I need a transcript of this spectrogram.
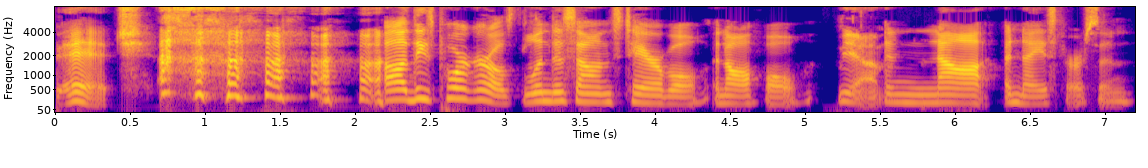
bitch. uh, these poor girls. Lynda sounds terrible and awful yeah, and not a nice person.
